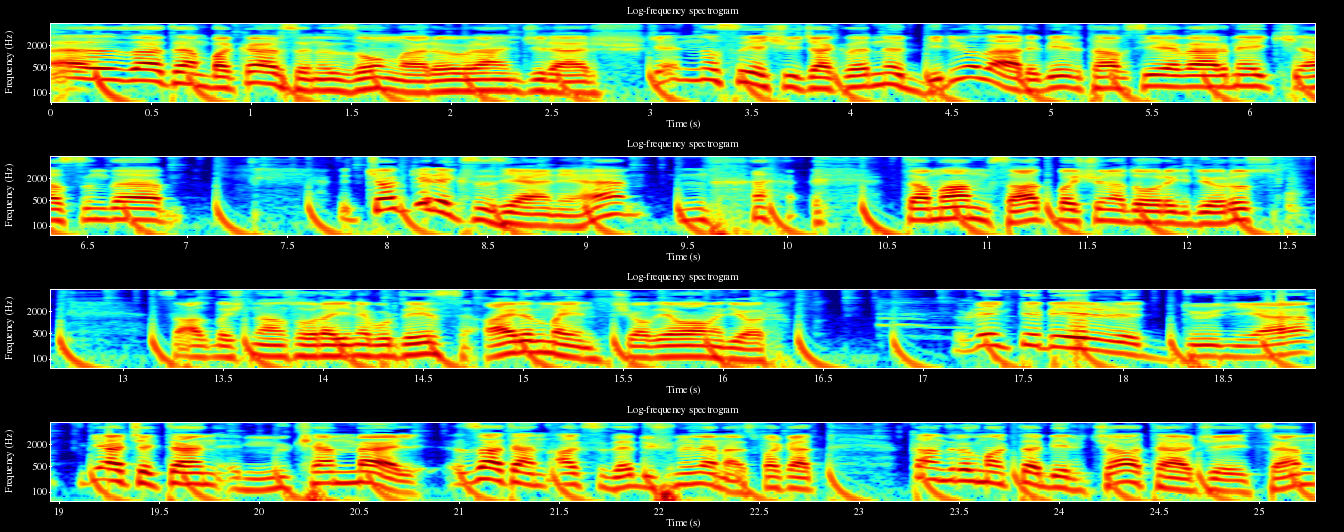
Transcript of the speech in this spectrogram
E, Zaten bakarsanız onlar öğrenciler nasıl yaşayacaklarını biliyorlar. Bir tavsiye vermek aslında çok gereksiz yani ha? tamam saat başına doğru gidiyoruz. Saat başından sonra yine buradayız. Ayrılmayın. Şov devam ediyor. Renkli bir dünya. Gerçekten mükemmel. Zaten aksi de düşünülemez. Fakat kandırılmakta bir çağ tercih etsem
